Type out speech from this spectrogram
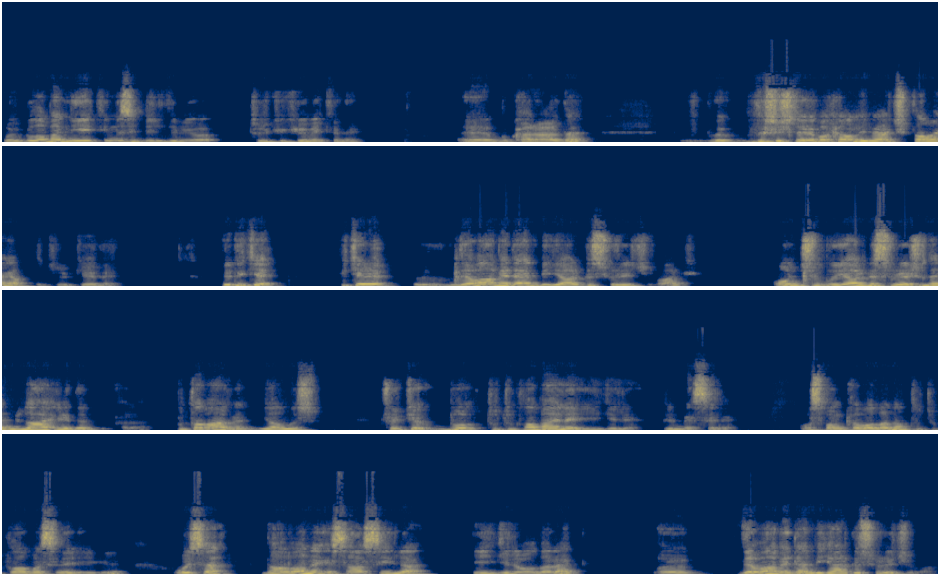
uygulama niyetimizi bildiriyor Türk hükümetine e, bu kararda. Dışişleri Bakanlığı bir açıklama yaptı Türkiye'de. Dedi ki bir kere devam eden bir yargı süreci var. Onun için bu yargı sürecine müdahaledir bu karar. Bu tamamen yanlış. Çünkü bu tutuklamayla ilgili bir mesele. Osman Kavala'nın tutuklanmasıyla ilgili. Oysa davanın esasıyla ilgili olarak e, devam eden bir yargı süreci var.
